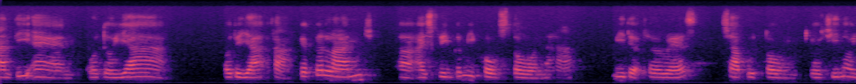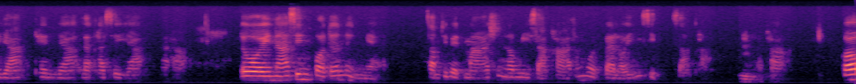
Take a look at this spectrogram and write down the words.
Auntie Anne Otoya Otoya ค่ะ Pepper Lunch ไอศครีมก็มี Cold Stone นะคะมี The Terrace ชาบูตงโยชิโนยะ เทนยะ และคาเซยะนะคะโดยนาสิ้นควอเตอร์หนึ่งเนี่ย31มาร์ชเรามีสาขาทั้งหมด 820 สาขาอืมนะคะก็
